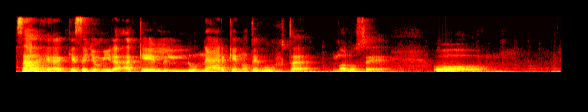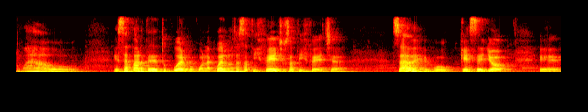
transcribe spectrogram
¿Sabes? ¿Qué sé yo? Mira, aquel lunar que no te gusta, no lo sé. O, wow, esa parte de tu cuerpo con la cual no estás satisfecho, satisfecha. ¿Sabes? Qué sé yo. Eh,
